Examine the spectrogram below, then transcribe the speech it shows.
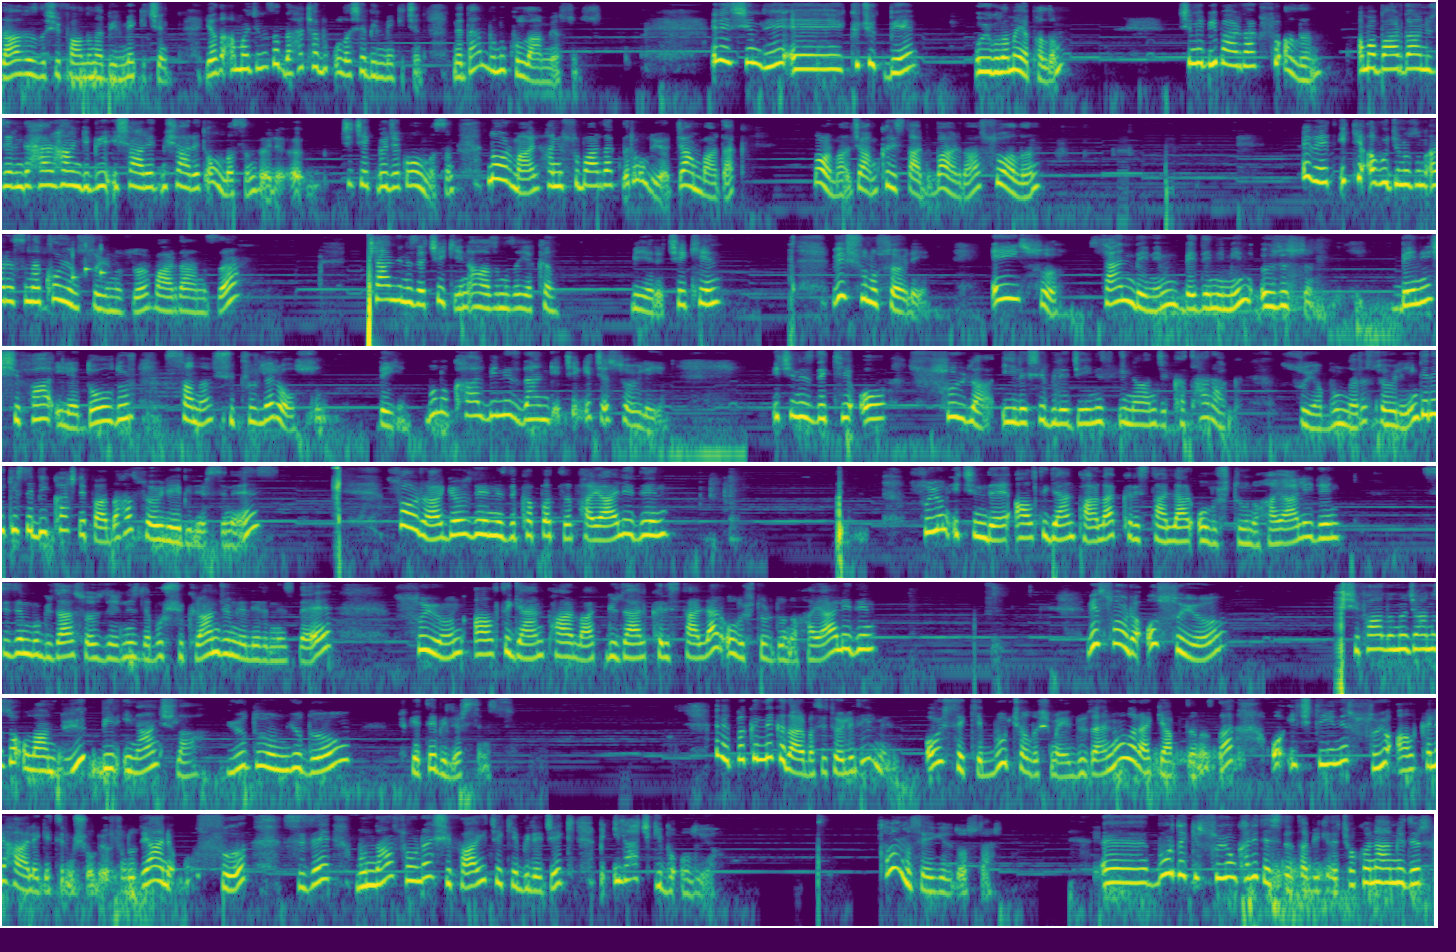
daha hızlı şifalanabilmek için ya da amacınıza daha çabuk ulaşabilmek için neden bunu kullanmıyorsunuz? Evet şimdi e, küçük bir uygulama yapalım. Şimdi bir bardak su alın ama bardağın üzerinde herhangi bir işaret işaret olmasın böyle çiçek böcek olmasın. Normal hani su bardakları oluyor cam bardak normal cam kristal bir bardağa su alın. Evet iki avucunuzun arasına koyun suyunuzu bardağınızı. Kendinize çekin ağzınıza yakın bir yere çekin ve şunu söyleyin. Ey su sen benim bedenimin özüsün. Beni şifa ile doldur sana şükürler olsun deyin. Bunu kalbinizden geçe geçe söyleyin içinizdeki o suyla iyileşebileceğiniz inancı katarak suya bunları söyleyin. Gerekirse birkaç defa daha söyleyebilirsiniz. Sonra gözlerinizi kapatıp hayal edin. Suyun içinde altıgen parlak kristaller oluştuğunu hayal edin. Sizin bu güzel sözlerinizle, bu şükran cümlelerinizle suyun altıgen parlak güzel kristaller oluşturduğunu hayal edin. Ve sonra o suyu şifalanacağınıza olan büyük bir inançla yudum yudum tüketebilirsiniz. Evet bakın ne kadar basit öyle değil mi? Oysa ki bu çalışmayı düzenli olarak yaptığınızda o içtiğiniz suyu alkali hale getirmiş oluyorsunuz. Yani o su size bundan sonra şifayı çekebilecek bir ilaç gibi oluyor. Tamam mı sevgili dostlar? Ee, buradaki suyun kalitesi de tabii ki de çok önemlidir.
